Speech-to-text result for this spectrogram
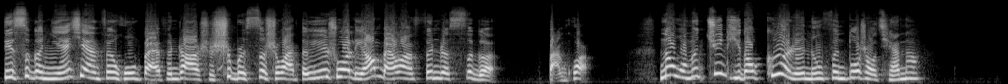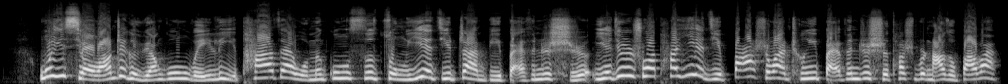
第四个年限分红百分之二十是不是四十万？等于说两百万分这四个板块。那我们具体到个人能分多少钱呢？我以小王这个员工为例，他在我们公司总业绩占比百分之十，也就是说，他业绩八十万乘以百分之十，他是不是拿走八万？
